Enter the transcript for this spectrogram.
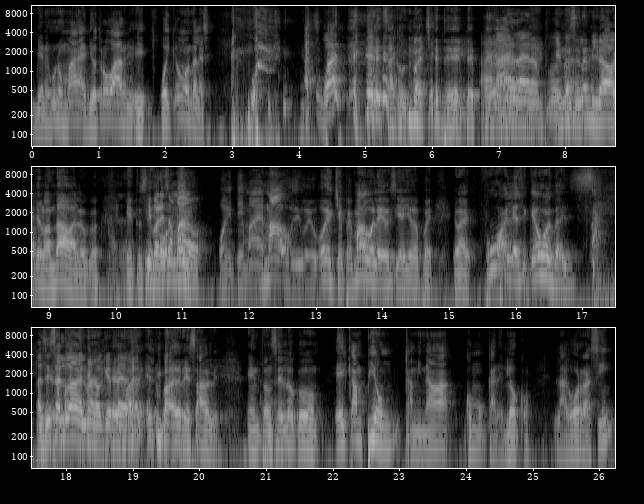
vienen unos más de otro barrio y, oye, ¿qué onda? Le hace, What? sacó un machete de este puta. que no se le miraba que lo andaba, loco. Y, entonces, Y por eso mago. Oye, este man es mago, digo. Oye, Chepe mago, le decía yo después. Y. Le hace, ¿qué onda? Y. Así saludaba el mago, qué el pedo. El madre sable. Entonces, loco, el campeón caminaba como care loco. La gorra así,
